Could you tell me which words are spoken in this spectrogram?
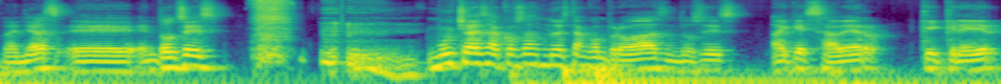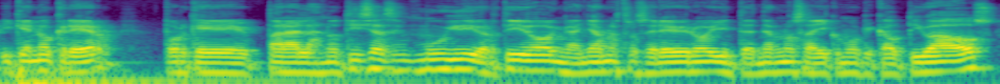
¿Mañas? Eh, entonces, muchas de esas cosas no están comprobadas, entonces hay que saber qué creer y qué no creer, porque para las noticias es muy divertido engañar nuestro cerebro y tenernos ahí como que cautivados,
